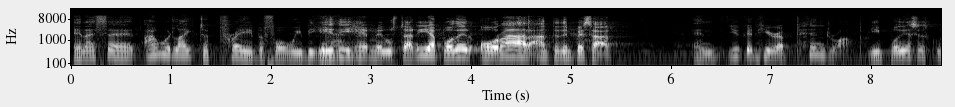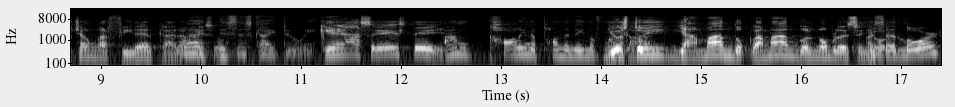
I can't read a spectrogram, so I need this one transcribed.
And I said, I would like to pray before we begin. Y dije, me gustaría poder orar antes de empezar. And you could hear a pin drop. Y podías escuchar un alfiler caer al What piso. is this guy doing? ¿Qué hace este? I'm calling upon the name of my Yo God. estoy llamando, clamando el nombre del I said, Señor. Lord,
